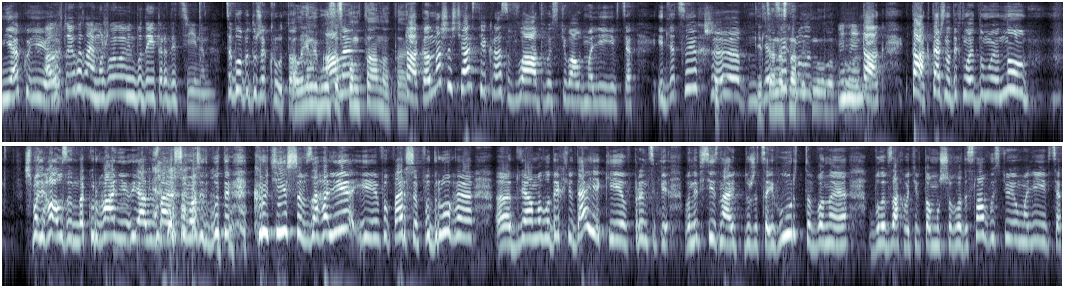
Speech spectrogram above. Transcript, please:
ніякої Але хто його знає, можливо, він буде і традиційним. це було би дуже круто. Але він відбувся Але- спонтанно, так. Так, але наше щастя, якраз Влад гостював в Маліївцях. І для цих е, І для це нас цих молод- надихнуло. Мгм. Так, так, теж надихнуло. Я думаю, ну. Шмальгаузен на кургані, я не знаю, що може бути крутіше взагалі. І по-перше, по-друге, е, для молодих людей, які в принципі вони всі знають дуже цей гурт. Вони були в захваті в тому, що Владислав гостює в Маліївцях.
